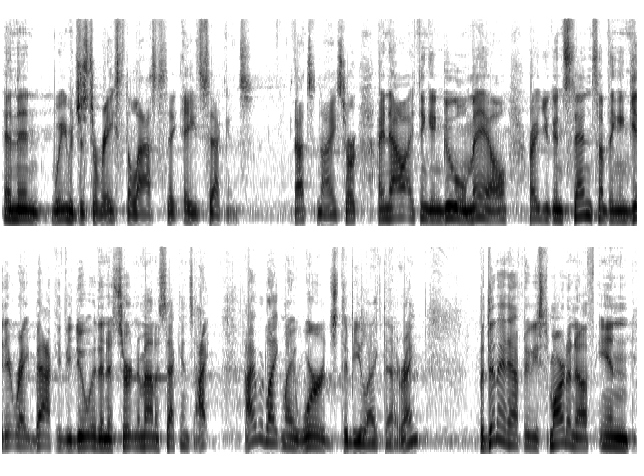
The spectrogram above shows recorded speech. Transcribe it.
and then we would just erase the last eight seconds. That's nice. Or I now I think in Google Mail, right, you can send something and get it right back if you do it within a certain amount of seconds. I, I would like my words to be like that, right? But then I'd have to be smart enough in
